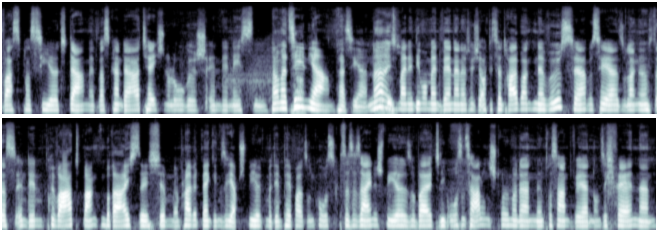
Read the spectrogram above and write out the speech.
was passiert damit, was kann da technologisch in den nächsten, sagen wir mal, zehn Jahren passieren. Ne? Ja, ich meine, in dem Moment werden dann natürlich auch die Zentralbanken nervös. Ja, bisher, solange das in den Privatbankenbereich sich im, im Private Banking sich abspielt mit den PayPals und Co. ist das das eine Spiel. Sobald die großen Zahlungsströme dann interessant werden und sich verändern,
